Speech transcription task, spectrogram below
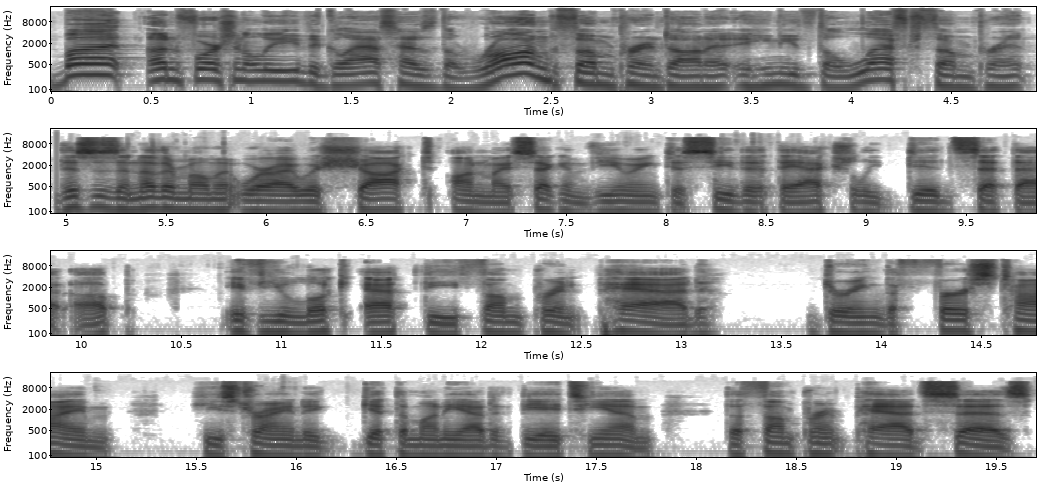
but unfortunately the glass has the wrong thumbprint on it he needs the left thumbprint. this is another moment where I was shocked on my second viewing to see that they actually did set that up. If you look at the thumbprint pad during the first time he's trying to get the money out of the ATM, the thumbprint pad says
